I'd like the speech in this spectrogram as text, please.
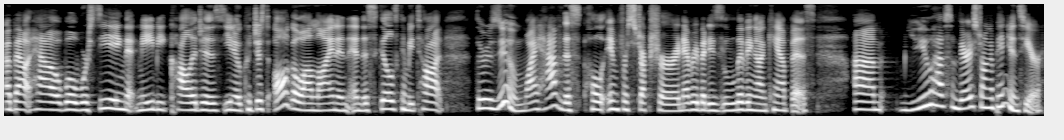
about how, well, we're seeing that maybe colleges, you know, could just all go online and, and the skills can be taught through Zoom? Why have this whole infrastructure and everybody's living on campus? Um, you have some very strong opinions here.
